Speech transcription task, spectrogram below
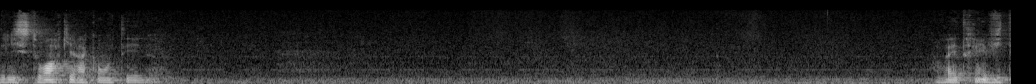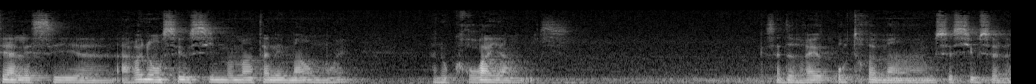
de l'histoire qui est racontée. On va être invité à laisser, euh, à renoncer aussi momentanément au moins à nos croyances, que ça devrait être autrement ou ceci ou cela,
